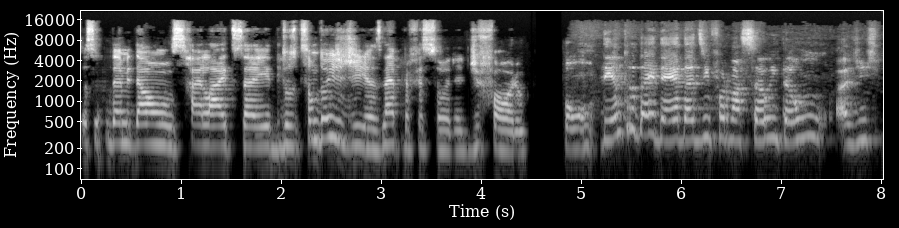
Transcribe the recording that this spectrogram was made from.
Se você puder me dar uns highlights aí, do, são dois dias, né, professora, de fórum. Bom, dentro da ideia da desinformação, então, a gente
